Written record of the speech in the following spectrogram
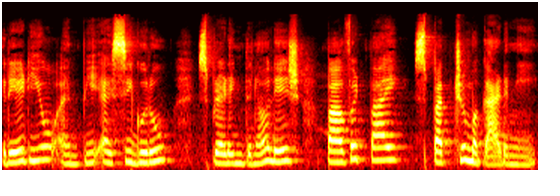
Radio and PSC Guru, spreading the knowledge powered by Spectrum Academy.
